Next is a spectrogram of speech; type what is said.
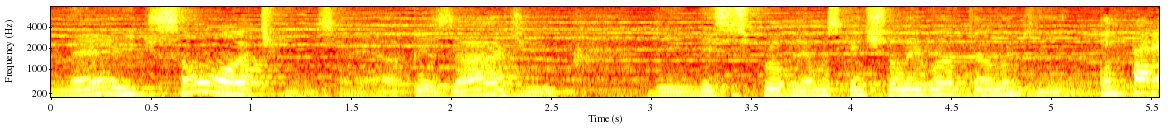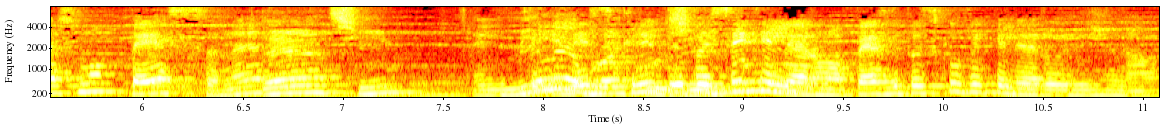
né? E que são ótimas, né? apesar de, de, desses problemas que a gente está levantando aqui. Ele parece uma peça, né? É, sim. Ele, Me ele lembrou, é escrito, eu pensei que ele era uma peça, depois que eu vi que ele era original.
